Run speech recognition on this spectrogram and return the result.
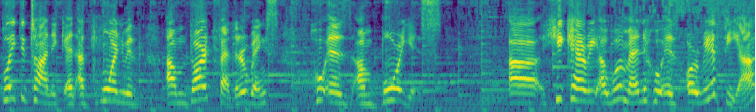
plated tunic and adorned with um, dark feather wings who is um, Boreas. Uh, he carry a woman who is Orithia,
